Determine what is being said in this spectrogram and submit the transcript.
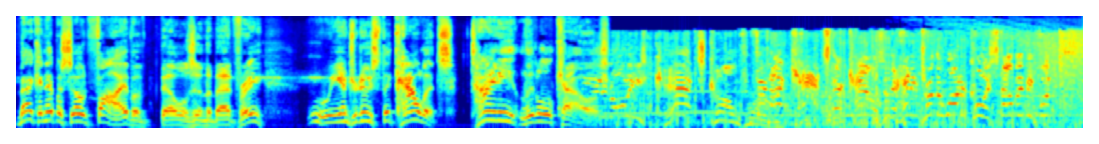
back in episode 5 of Bells in the Bat Free, we introduced the cowlets, tiny little cows. Where did all these cats come from? They're not cats, they're cows, and they're heading toward the water cooler. Stop it before.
